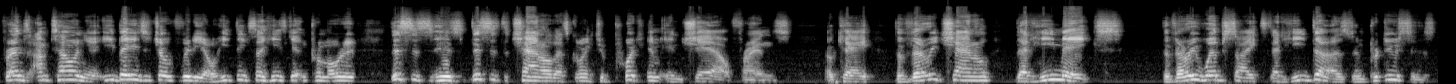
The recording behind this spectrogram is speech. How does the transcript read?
friends, I'm telling you, eBay is a joke video. He thinks that he's getting promoted. This is his this is the channel that's going to put him in jail, friends. Okay? The very channel that he makes, the very websites that he does and produces,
